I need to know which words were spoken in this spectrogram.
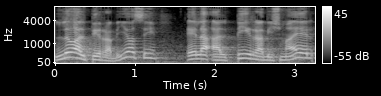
Lo al pi Rabbi Yossi, el al pi Rabbi Ishmael,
